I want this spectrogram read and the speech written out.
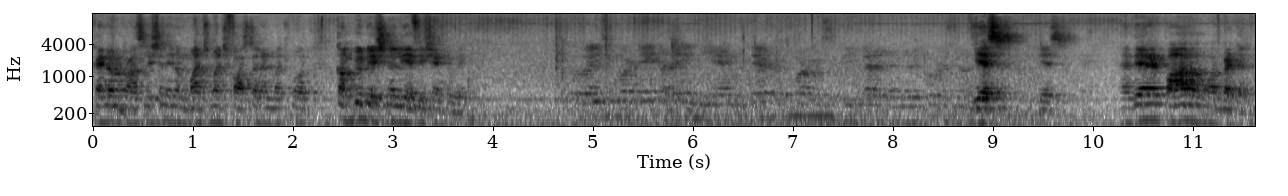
kind of translation in a much, much faster and much more computationally efficient way. So Yes, yes. And they're at par or better.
